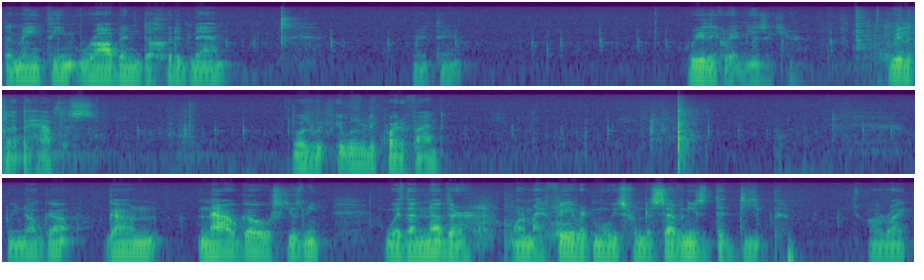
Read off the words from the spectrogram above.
the main theme, Robin the Hooded Man, right there. Really great music here. Really glad to have this. It was it was really quite a find. We now go, go now go excuse me with another one of my favorite movies from the 70s, The Deep. All right,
